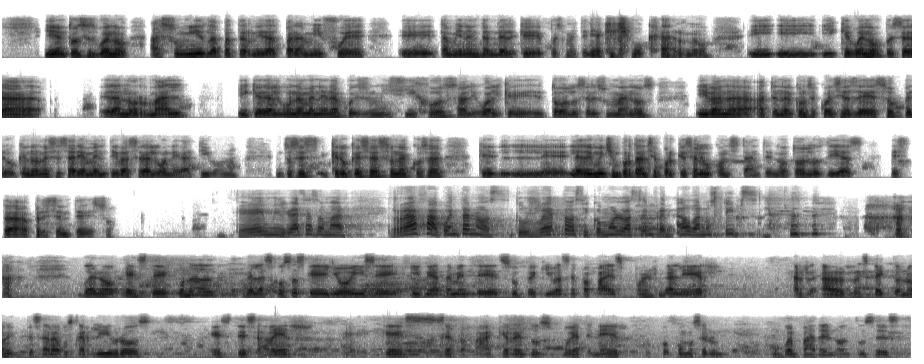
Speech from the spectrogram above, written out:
Y entonces, bueno, asumir la paternidad para mí fue eh, también entender que pues me tenía que equivocar, ¿no? Y, y, que bueno, pues era, era normal y que de alguna manera pues mis hijos, al igual que todos los seres humanos, iban a, tener consecuencias de eso, pero que no necesariamente iba a ser algo negativo, ¿no? Entonces, creo que esa es una cosa que le, doy mucha importancia porque es algo constante, ¿no? Todos los días está presente eso. Ok, mil gracias, Omar. Rafa, cuéntanos tus retos y cómo lo has enfrentado, danos tips. Bueno, este, una de las cosas que yo hice inmediatamente supe que iba a ser papá es ponerme a leer al, respecto, ¿no? Empezar a buscar libros, este, saber eh, qué es ser papá, qué retos voy a tener, cómo ser un, buen padre, ¿no? Entonces,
